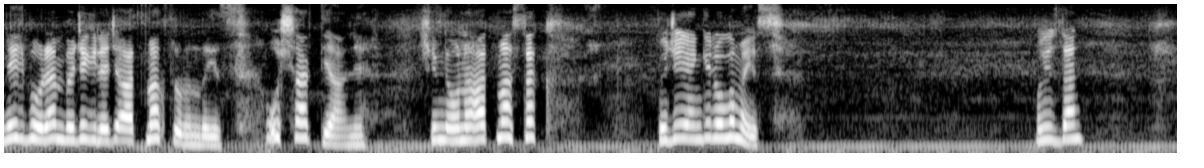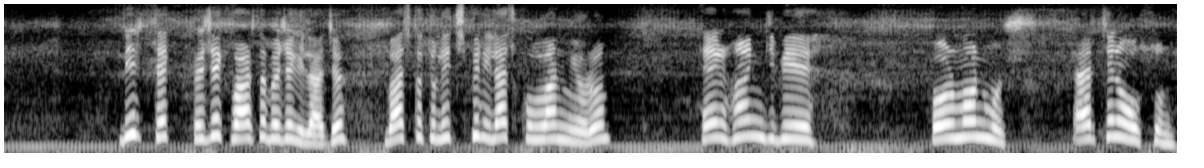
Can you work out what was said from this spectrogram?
mecburen böcek ilacı atmak zorundayız. O şart yani. Şimdi onu atmazsak böceğe engel olamayız. O yüzden bir tek böcek varsa böcek ilacı. Başka türlü hiçbir ilaç kullanmıyorum. Herhangi bir hormonmuş, erken olsun,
